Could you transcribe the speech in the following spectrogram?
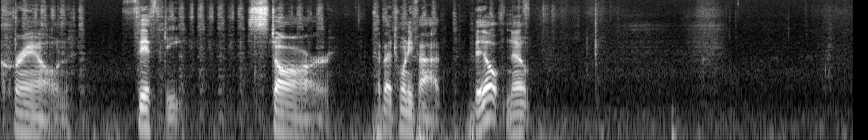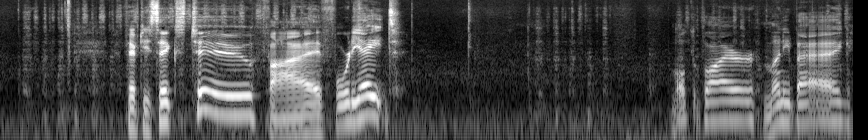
Crown. 50. Star. How about 25? Bill? Nope. 56 to 548. Multiplier, money bag.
